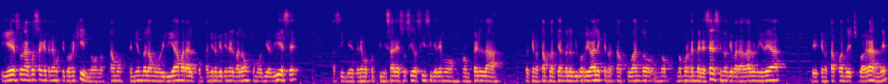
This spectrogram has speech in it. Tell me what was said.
Y es una cosa que tenemos que corregir, no, estamos teniendo la movilidad para el compañero que tiene el balón como 10-10, así que tenemos que optimizar eso sí o sí si queremos romper la, lo que nos están planteando los equipos rivales, que no están jugando no, no por desmerecer, sino que para dar una idea de que no están jugando de chico a grande.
